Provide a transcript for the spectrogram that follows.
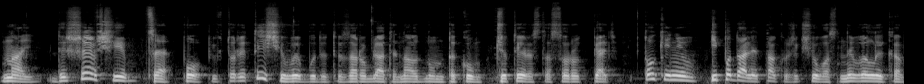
найдешевші, це по півтори тисячі. Ви будете заробляти на одному такому 445 токенів. І подалі також, якщо у вас невелика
